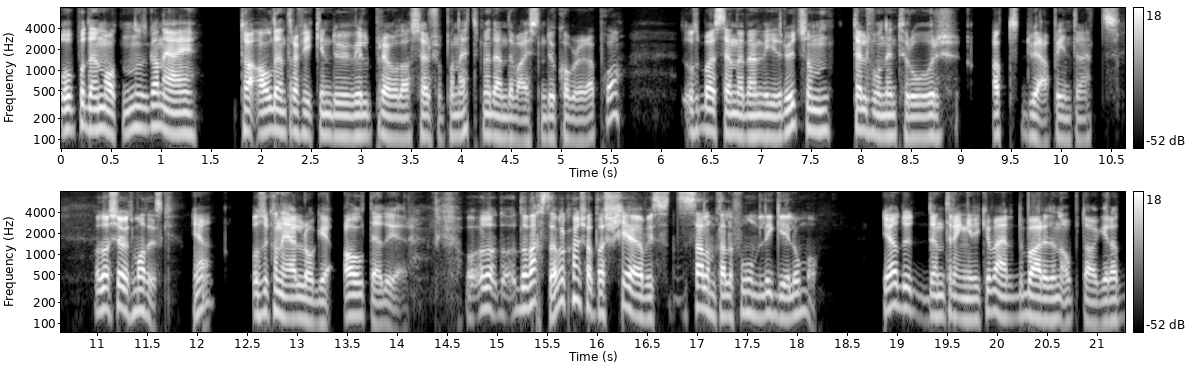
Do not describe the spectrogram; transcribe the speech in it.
Og på den måten så kan jeg ta all den trafikken du vil prøve å da surfe på nett med den devicen du kobler deg på, og så bare sende den videre ut som telefonen din tror at du er på internett. Og det skjer automatisk. Ja, og så kan jeg logge alt det du gjør. Og det, det verste er vel kanskje at det skjer hvis, selv om telefonen ligger i lomma. Ja, du, den trenger ikke være det bare den oppdager at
